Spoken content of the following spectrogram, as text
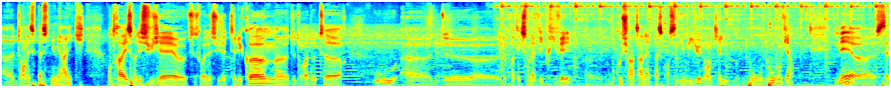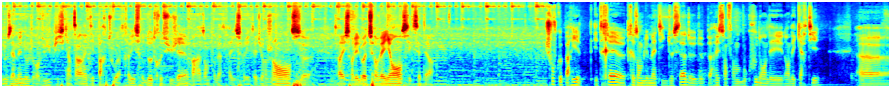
euh, dans l'espace numérique. On travaille sur des sujets, euh, que ce soit des sujets de télécom, de droits d'auteur ou de, protection de la vie privée, beaucoup sur Internet parce qu'on sait du milieu dans lequel d'où on vient. Mais ça nous amène aujourd'hui, puisqu'Internet est partout, à travailler sur d'autres sujets. Par exemple, on a travaillé sur l'état d'urgence, on travaille sur les lois de surveillance, etc. Je trouve que Paris est, très, euh, très emblématique de ça. De, Paris s'enferme beaucoup dans des, dans des quartiers. Euh,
